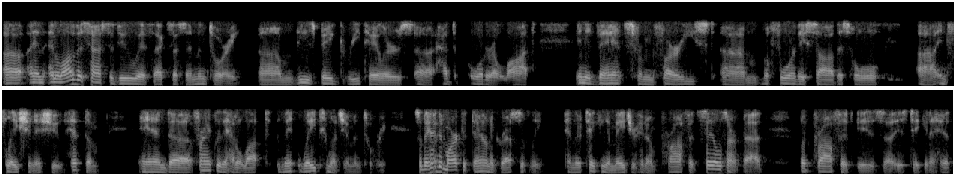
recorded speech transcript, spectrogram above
uh, and and a lot of this has to do with excess inventory. Um, these big retailers uh, had to order a lot in advance from the Far East um, before they saw this whole uh, inflation issue hit them. And uh, frankly, they had a lot, way too much inventory. So they had to mark it down aggressively, and they're taking a major hit on profit. Sales aren't bad, but profit is uh, is taking a hit.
